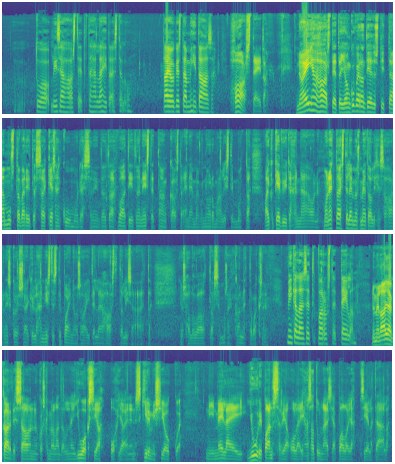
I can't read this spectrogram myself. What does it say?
tuo lisähaasteita tähän lähitaisteluun? Tai oikeastaan mihin tahansa? Haasteita. No ei ihan haasteita. Jonkun verran tietysti tämä musta väri tässä kesän kuumuudessa niin tota, vaatii tätä nestetankkausta enemmän kuin normaalisti, mutta aika kevyitähän nämä on. Monet taistelee myös metallisissa harniskoissa ja kyllähän niistä sitten paino osaa itselleen ja haastetta lisää, että jos haluaa ottaa semmoisen kannettavakseen. Minkälaiset varusteet teillä on? No meillä ajankartissa on, koska me ollaan tällainen juoksija-pohjainen skirmish-joukkue, niin meillä ei juuri panssaria ole ihan satunnaisia paloja siellä täällä.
